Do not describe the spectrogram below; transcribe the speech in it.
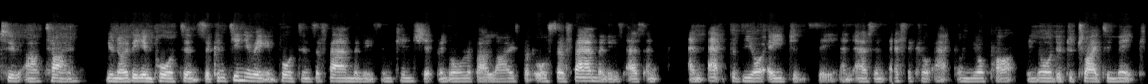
to our time. You know, the importance, the continuing importance of families and kinship in all of our lives, but also families as an an act of your agency and as an ethical act on your part in order to try to make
